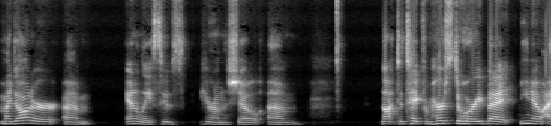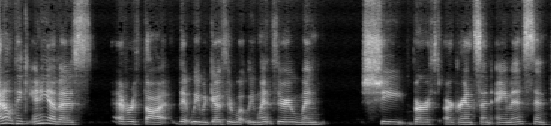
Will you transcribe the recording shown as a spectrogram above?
my daughter um, annalise who's here on the show um, not to take from her story but you know i don't think any of us ever thought that we would go through what we went through when she birthed our grandson Amos, and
